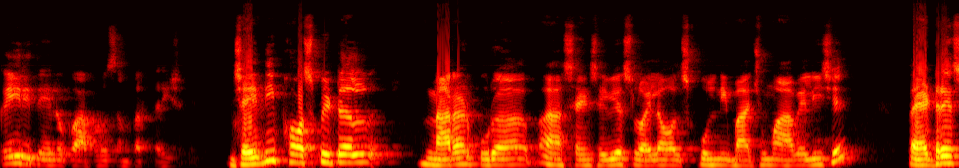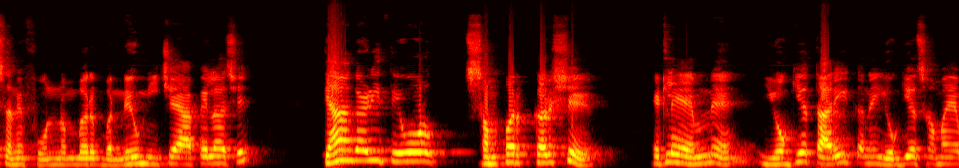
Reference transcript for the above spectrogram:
કઈ રીતે એ લોકો આપણો સંપર્ક કરી શકે? Jaydeep hospital Naranpura saint Xavier's Loyola hall સ્કૂલની બાજુમાં આવેલી છે. એડ્રેસ અને ફોન નંબર બંને નીચે આપેલા છે. ત્યાં આગળ તેઓ સંપર્ક કરશે એટલે એમને યોગ્ય તારીખ અને યોગ્ય સમયે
